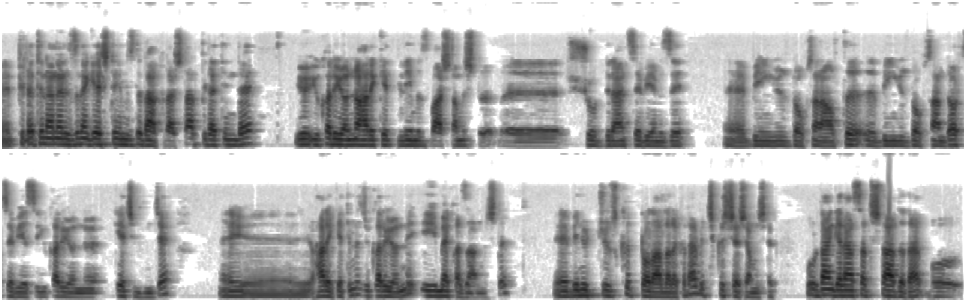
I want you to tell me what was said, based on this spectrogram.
E, platin analizine geçtiğimizde de arkadaşlar platinde yu- yukarı yönlü hareketliliğimiz başlamıştı. Ee, şu direnç seviyemizi e, 1196 e, 1194 seviyesi yukarı yönlü geçilince e, hareketimiz yukarı yönlü ivme kazanmıştı. E, 1340 dolarlara kadar bir çıkış yaşamıştık. Buradan gelen satışlarda da bu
